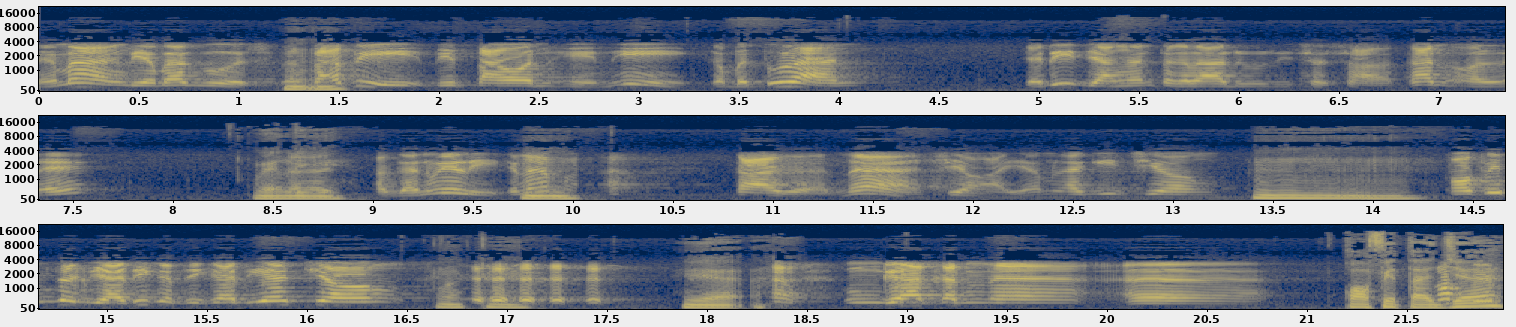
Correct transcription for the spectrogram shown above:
Memang dia bagus, mm -hmm. tetapi di tahun ini kebetulan jadi jangan terlalu disesalkan oleh Weli. Uh, agan Weli. Kenapa? Hmm. Karena si ayam lagi ciong. Hmm. Covid terjadi ketika dia ciong. Okay. Iya. Enggak kena uh, COVID aja. COVID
